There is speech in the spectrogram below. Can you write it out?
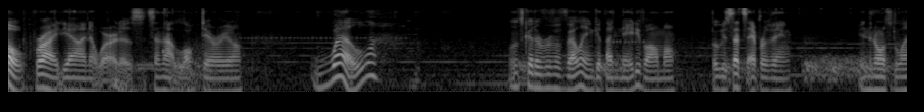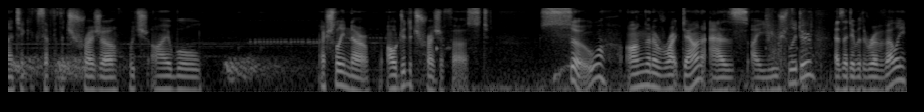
Oh, right, yeah, I know where it is. It's in that locked area. Well, let's go to River Valley and get that native armor. Because that's everything in the North Atlantic except for the treasure, which I will... Actually, no. I'll do the treasure first. So, I'm going to write down, as I usually do, as I did with the River Valley,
